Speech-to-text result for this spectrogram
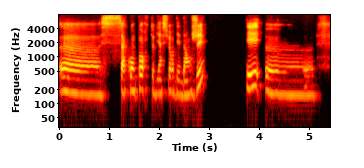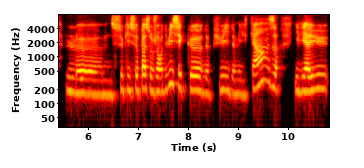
ça comporte bien sûr des dangers. Et ce qui se passe aujourd'hui, c'est que depuis 2015, il y a eu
